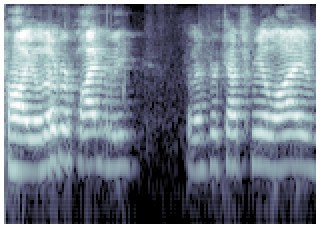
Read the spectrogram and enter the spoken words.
Ha, you'll never find me. You'll never catch me alive.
